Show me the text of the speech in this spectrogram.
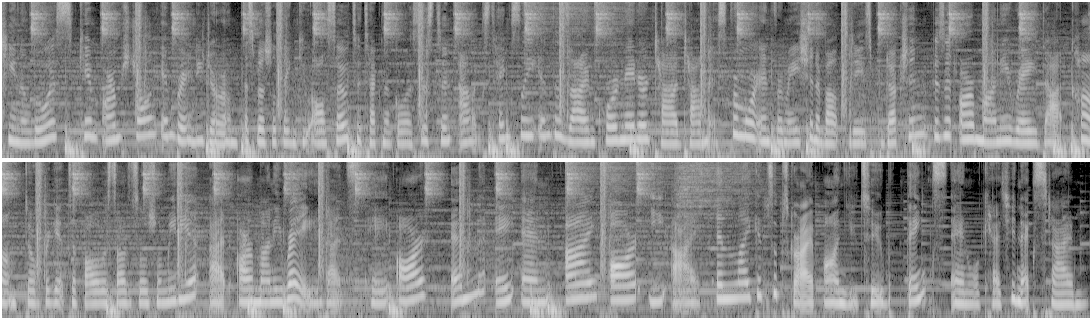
Sheena Lewis, Kim Armstrong, and Brandy Durham. A special thank you also to technical assistant Alex Tanksley and design coordinator Todd Thomas. For more information about today's production, visit armaniray.com. Don't forget to follow us on social media at Armani Ray. That's A R M A N I R E I. And like and subscribe on YouTube. Thanks, and we'll catch you next time.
